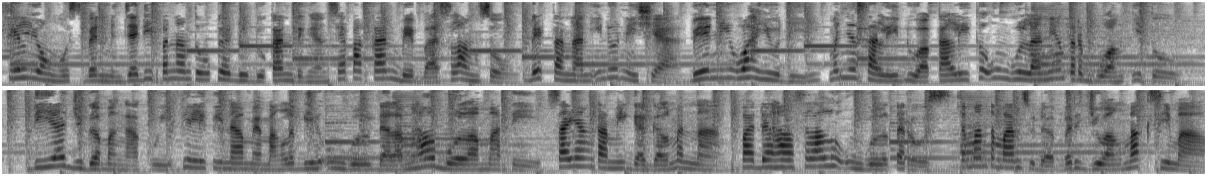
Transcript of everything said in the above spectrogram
Phil Yong Husben menjadi penentu kedudukan dengan sepakan bebas langsung. Bek kanan Indonesia, Beni Wahyudi, menyesali dua kali keunggulan yang terbuang itu. Dia juga mengakui Filipina memang lebih unggul dalam hal bola mati. Sayang kami gagal menang, padahal selalu unggul terus. Teman-teman sudah berjuang maksimal.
